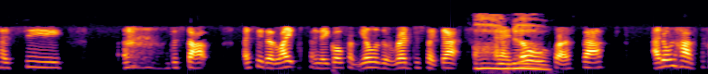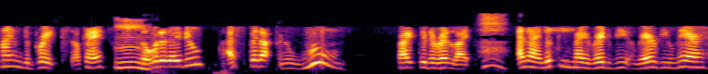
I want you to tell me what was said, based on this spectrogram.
I see the stop. I see the lights, and they go from yellow to red just like that. Oh and I no. know for a fact I don't have time to brakes. Okay. Mm. So what did I do? I sped up and boom, right through the red light. And I look in my red view, rear view mirror.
